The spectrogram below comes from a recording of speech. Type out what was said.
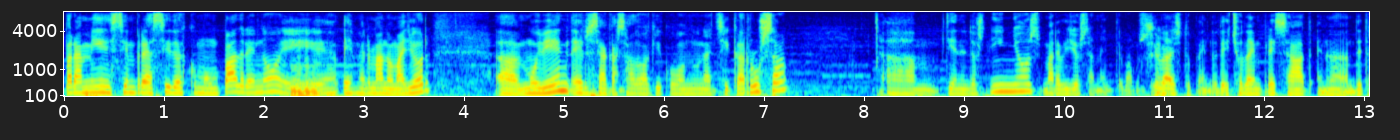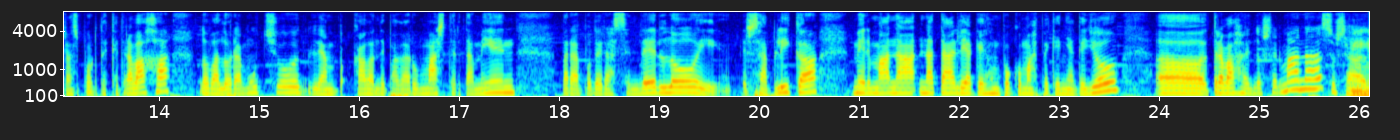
para mí siempre ha sido es como un padre, ¿no? Y Ujú. es, es mi hermano mayor. Ah, muy bien, él se ha casado aquí con una chica rusa. Ah, tiene dos niños, maravillosamente, vamos, Sí. va estupendo. De hecho, la empresa en la- de transportes que trabaja lo valora mucho, le han- acaban de pagar un máster también para poder ascenderlo y se aplica. Mi hermana Natalia, que es un poco más pequeña que yo, ah, trabaja en dos hermanas, o sea, Ujú.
